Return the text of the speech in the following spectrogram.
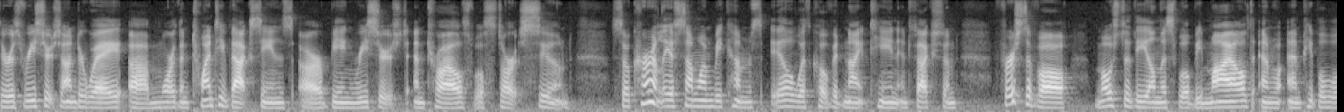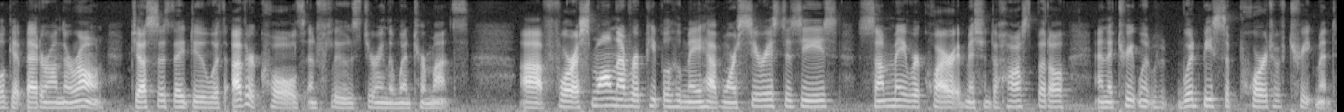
there is research underway. Uh, more than 20 vaccines are being researched and trials will start soon. So currently if someone becomes ill with COVID-19 infection, first of all, most of the illness will be mild and, and people will get better on their own, just as they do with other colds and flus during the winter months. Uh, for a small number of people who may have more serious disease, some may require admission to hospital, and the treatment would be supportive treatment,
